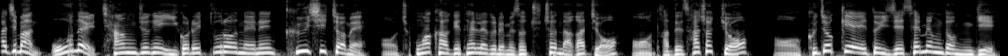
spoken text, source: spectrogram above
하지만 오늘 장중에 이거를 뚫어내는 그 시점에 어, 정확하게 텔레그램에서 추천 나갔죠. 어, 다들 사셨죠? 어, 그저께에도 이제 세명전기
